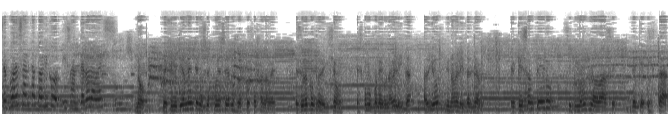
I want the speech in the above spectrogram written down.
¿Se puede ser católico y santero a la vez? No, definitivamente no se puede ser las dos cosas a la vez. Es una contradicción. Es como poner una velita a Dios y una velita al diablo. El que es santero si tomamos la base de que está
